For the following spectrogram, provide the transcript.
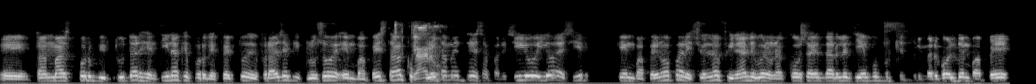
eh, tan más por virtud de Argentina que por defecto de Francia, que incluso Mbappé estaba completamente desaparecido. Iba a decir que Mbappé no apareció en la final, y bueno, una cosa es darle tiempo porque el primer gol de Mbappé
